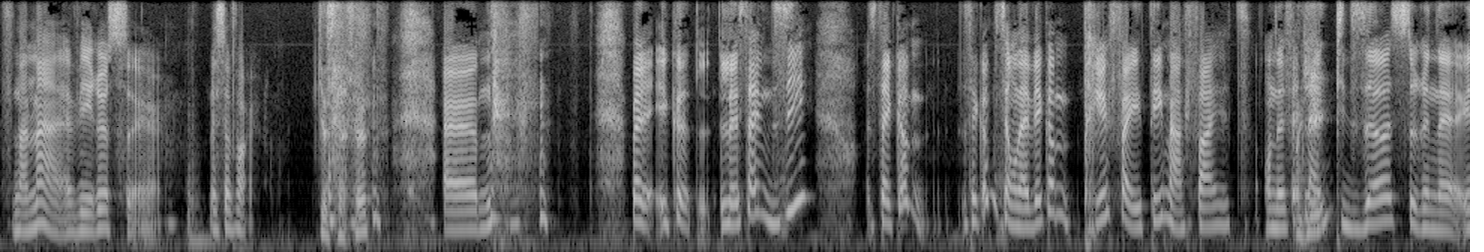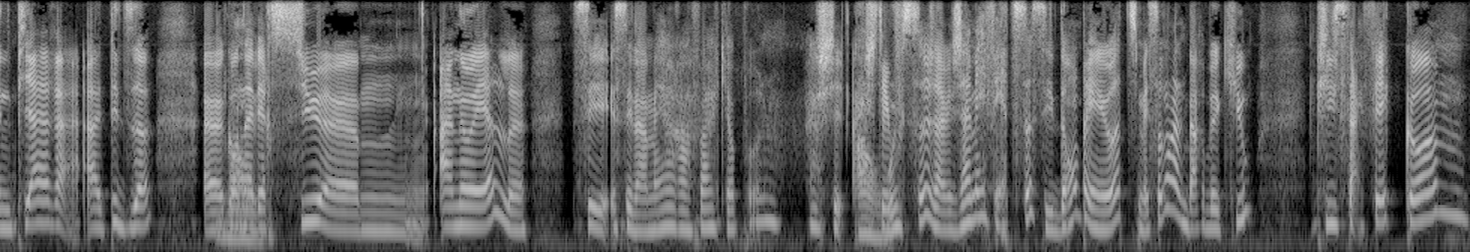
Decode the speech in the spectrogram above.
Finalement, le virus, euh, laisse faire. Qu'est-ce que t'as fait? Euh, ben, écoute, le samedi, c'était comme, c'est comme si on avait comme pré-fêté ma fête. On a fait de la pizza sur une, une pierre à, à pizza euh, qu'on Wow. avait reçue euh, à Noël. C'est, c'est la meilleure affaire qu'il n'y a pas. là. Achetez- Ah Achetez-vous oui? ça. J'avais jamais fait ça. C'est donc ben hot. Tu mets ça dans le barbecue. Puis ça fait comme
